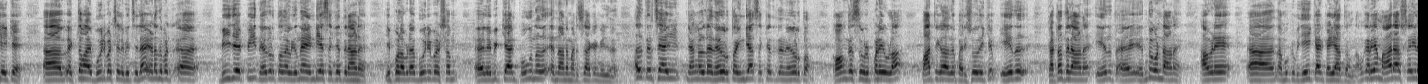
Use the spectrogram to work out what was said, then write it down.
കെക്ക് വ്യക്തമായ ഭൂരിപക്ഷം ലഭിച്ചില്ല. ഇടതുപക്ഷ ബി ജെ പി നേതൃത്വം നൽകുന്ന എൻ ഡി എ സഖ്യത്തിനാണ് ഇപ്പോൾ അവിടെ ഭൂരിപക്ഷം ലഭിക്കാൻ പോകുന്നത് എന്നാണ് മനസ്സിലാക്കാൻ കഴിയുന്നത്. അത് തീർച്ചയായും ഞങ്ങളുടെ നേതൃത്വം ഇന്ത്യ സഖ്യത്തിന്റെ നേതൃത്വം കോൺഗ്രസ് ഉൾപ്പെടെയുള്ള പാർട്ടികൾ അത് പരിശോധിക്കും. ഏത് ഘട്ടത്തിലാണ് ഏത് എന്തുകൊണ്ടാണ് അവിടെ നമുക്ക് വിജയിക്കാൻ കഴിയാത്തത്? നമുക്കറിയാം മഹാരാഷ്ട്രയിൽ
